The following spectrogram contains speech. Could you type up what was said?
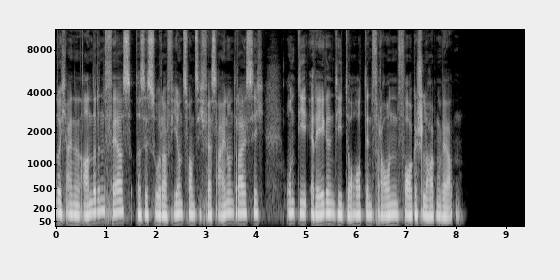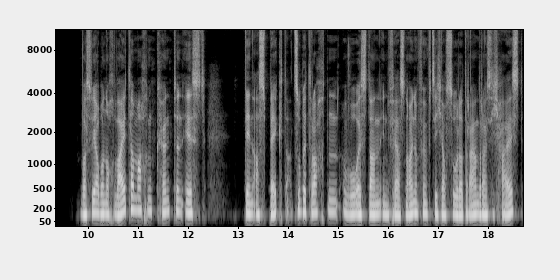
durch einen anderen Vers, das ist Surah 24, Vers 31, und die Regeln, die dort den Frauen vorgeschlagen werden. Was wir aber noch weitermachen könnten, ist den Aspekt zu betrachten, wo es dann in Vers 59 auf Surah 33 heißt,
